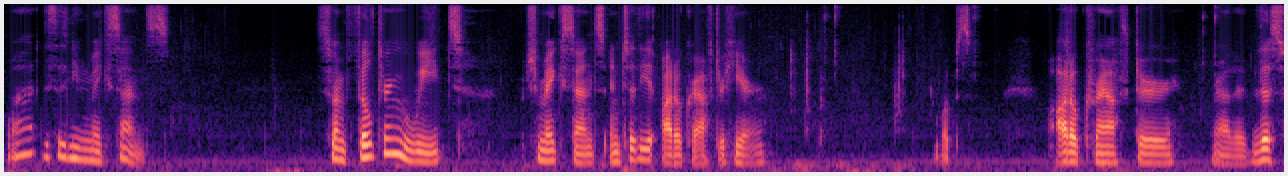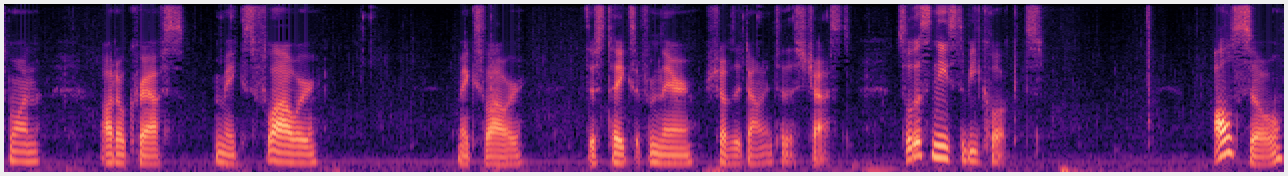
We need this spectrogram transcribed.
What? This doesn't even make sense. So I'm filtering wheat, which makes sense, into the autocrafter here. Whoops. Autocrafter, rather this one. Autocrafts makes flour. Makes flour just takes it from there, shoves it down into this chest. So this needs to be cooked. Also,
